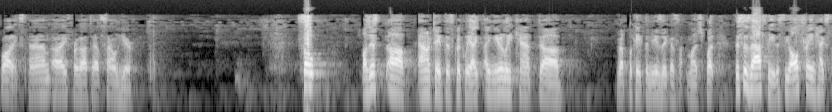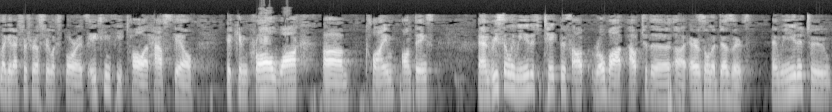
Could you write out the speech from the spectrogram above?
robotics. And I forgot to have sound here. So I'll just uh, annotate this quickly. I, I nearly can't uh, replicate the music as much, but this is Athlete. This is the all-terrain hex-legged extraterrestrial explorer. It's 18 feet tall at half scale. It can crawl, walk, um, climb on things. And recently we needed to take this out, robot out to the uh, Arizona desert. And we needed to,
